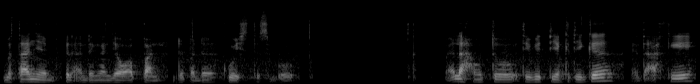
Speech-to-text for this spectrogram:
bertanya berkenaan dengan jawapan daripada kuis tersebut. Baiklah untuk aktiviti yang ketiga yang terakhir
